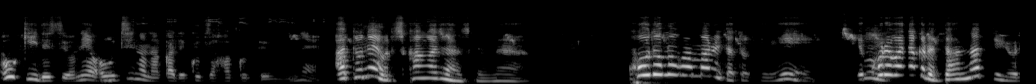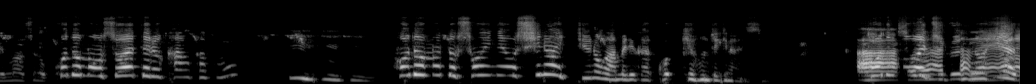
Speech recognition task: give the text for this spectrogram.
大きいですよね。お家の中で靴履くっていうのね。あとね、私考えてないんですけどね、子供が生まれた時に、これはだから旦那っていうよりも、その子供を育てる感覚うんうん子供と添い寝をしないっていうのがアメリカ基本的なんですよ。子供は自分の部屋で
